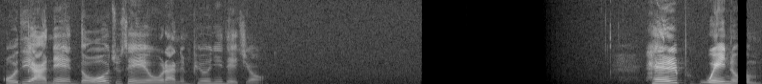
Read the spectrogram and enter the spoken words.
어디 안에 넣어주세요 라는 표현이 되죠. help um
